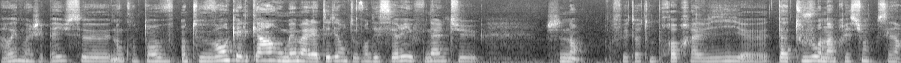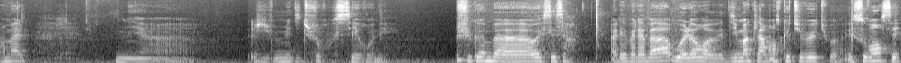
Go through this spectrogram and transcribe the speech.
ah ouais, moi j'ai pas eu ce. Donc on, on te vend quelqu'un, ou même à la télé, on te vend des séries, au final tu. Non, fais-toi ton propre avis. Euh, t'as toujours une impression, c'est normal. Mais euh, je me dis toujours c'est erroné. Je suis comme, bah ouais, c'est ça. Allez, va là-bas, ou alors euh, dis-moi clairement ce que tu veux, tu vois. Et souvent c'est,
